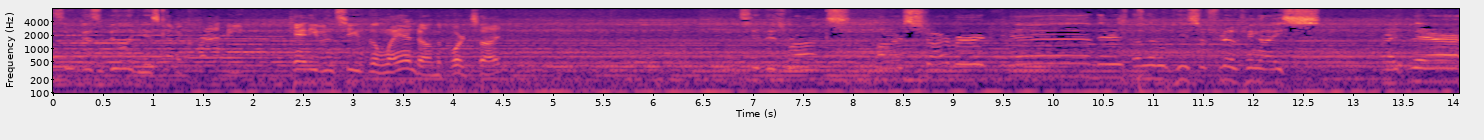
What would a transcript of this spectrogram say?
See, visibility is kind of crappy. Can't even see the land on the port side. See these rocks on our starboard, and there's a little piece of floating ice right there.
